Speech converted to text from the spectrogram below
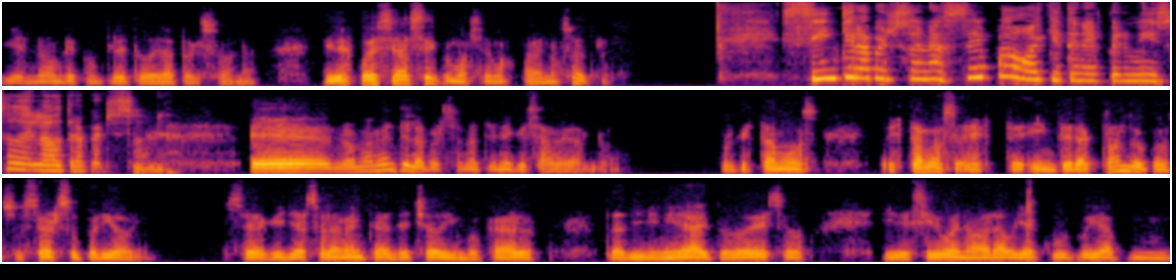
y el nombre completo de la persona. Y después se hace como hacemos para nosotros. ¿Sin que la persona sepa o hay que tener permiso de la otra persona? Eh, normalmente la persona tiene que saberlo, porque estamos, estamos este, interactuando con su ser superior. O sea que ya solamente el hecho de invocar la divinidad y todo eso, y decir, bueno, ahora voy a, voy a mm,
